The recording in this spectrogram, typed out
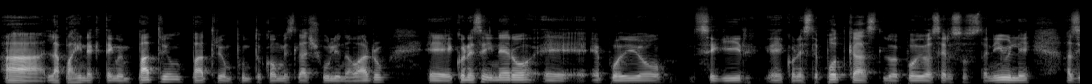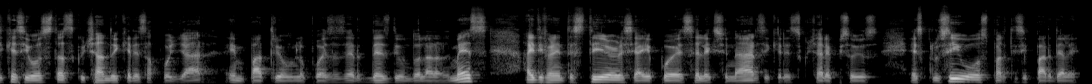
a la página que tengo en Patreon, patreon.com slash Julio Navarro. Eh, con ese dinero eh, he podido seguir eh, con este podcast, lo he podido hacer sostenible. Así que si vos estás escuchando y quieres apoyar en Patreon, lo puedes hacer desde un dólar al mes. Hay diferentes tiers y ahí puedes seleccionar si quieres escuchar episodios exclusivos, participar de,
